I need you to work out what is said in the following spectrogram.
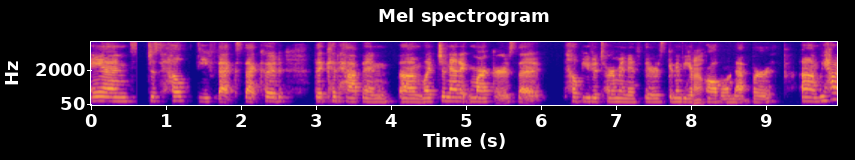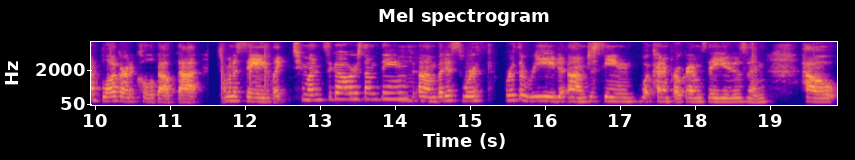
and just health defects that could that could happen, um, like genetic markers that help you determine if there's going to be wow. a problem at birth. Um, we had a blog article about that. I want to say like two months ago or something, mm-hmm. um, but it's worth worth a read. Um, just seeing what kind of programs they use and how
